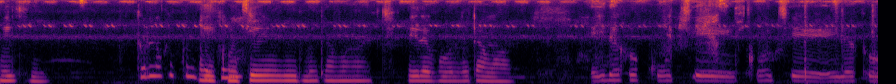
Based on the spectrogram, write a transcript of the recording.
নো হয়েছে। তোর লোকে এই কুচে লেটা মাছ এই দেখো লেটা মাছ এই দেখো কুচে কুচে এই দেখো।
